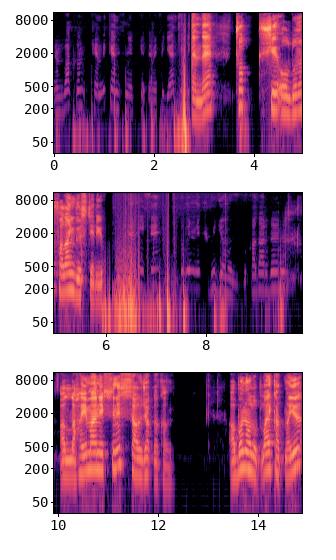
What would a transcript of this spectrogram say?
Yani bakın kendi kendisini etiketlemesi gerçekten de çok şey olduğunu falan gösteriyor. Neyse bugünlük videomuz bu kadardı. Allah'a emanetsiniz. Sağlıcakla kalın. Abone olup like atmayı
